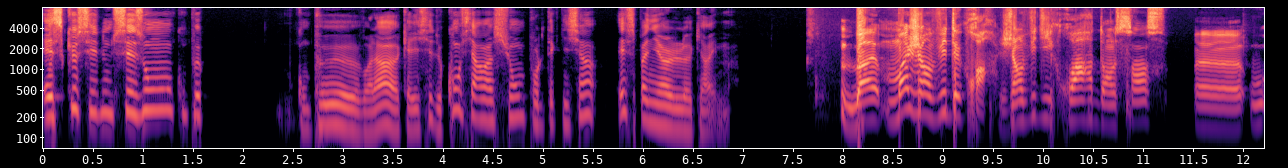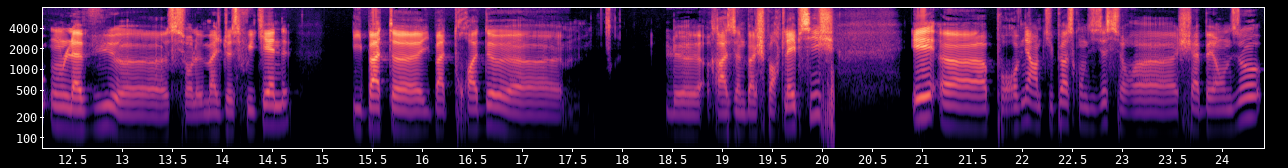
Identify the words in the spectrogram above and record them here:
Est-ce que c'est une saison qu'on peut qu'on peut voilà qualifier de confirmation pour le technicien espagnol, Karim Bah moi j'ai envie de croire. J'ai envie d'y croire dans le sens euh, où on l'a vu euh, sur le match de ce week-end. Ils battent, euh, ils battent 3-2 euh, le Rasenballsport Leipzig. Et euh, pour revenir un petit peu à ce qu'on disait sur euh, Xabi Alonso,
